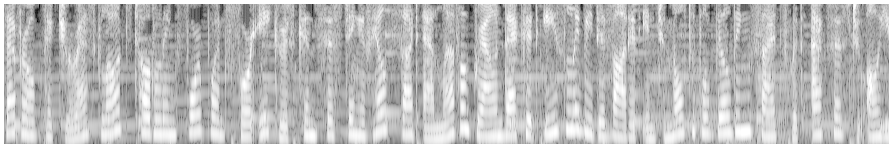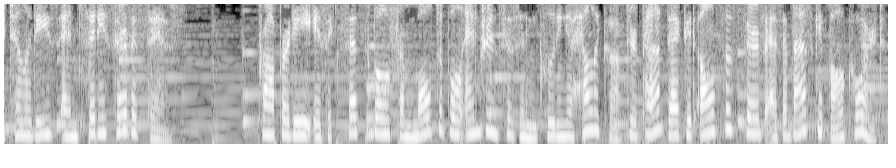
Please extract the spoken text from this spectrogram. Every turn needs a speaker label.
Speaker 1: several picturesque lots totaling 4.4 acres consisting of hillside and level ground that could easily be divided into multiple building sites with access to all utilities and city services. Property is accessible from multiple entrances including a helicopter pad that could also serve as a basketball court.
